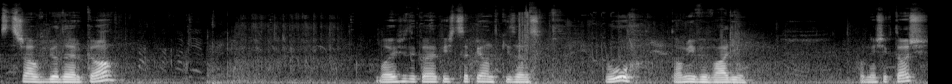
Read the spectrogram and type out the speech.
Strzał w bioderko. Boję się tylko jakiejś C5 zaraz. Uff, to mi wywalił. Podniesie ktoś?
